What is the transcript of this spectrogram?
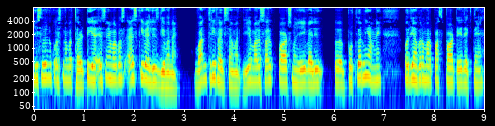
जी स्टूडेंट क्वेश्चन नंबर थर्टी है। इसमें हमारे पास एस की वैल्यूज़ गिवन है। वन थ्री फाइव सेवन ये हमारे सारे पार्ट्स में यही वैल्यू पुट करनी है हमने। और यहाँ पर हमारे पास पार्ट ए देखते हैं।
